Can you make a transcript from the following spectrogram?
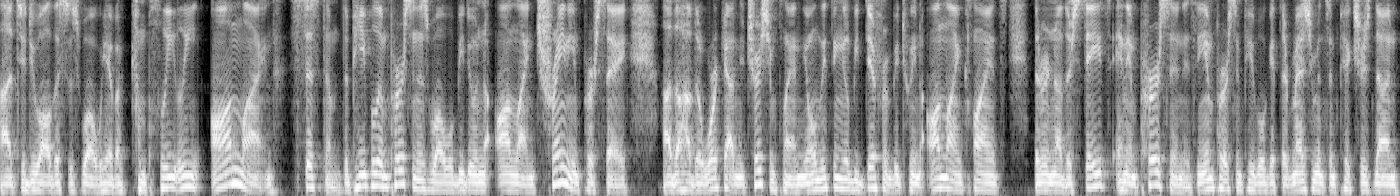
uh, to do all this as well. We have a completely online system. The people in person as well will be doing online training per se. Uh, they'll have their workout nutrition plan. The only thing that'll be different between online clients that are in other states and in person is the in person people get their measurements and pictures done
